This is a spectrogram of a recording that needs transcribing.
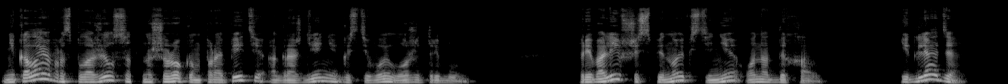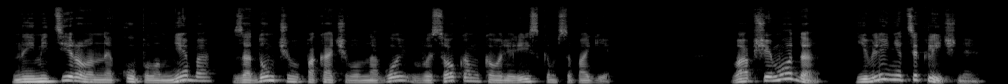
Николаев расположился на широком парапете ограждения гостевой ложи трибун. Привалившись спиной к стене, он отдыхал. И, глядя на имитированное куполом небо, задумчиво покачивал ногой в высоком кавалерийском сапоге. Вообще мода – явление цикличное,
